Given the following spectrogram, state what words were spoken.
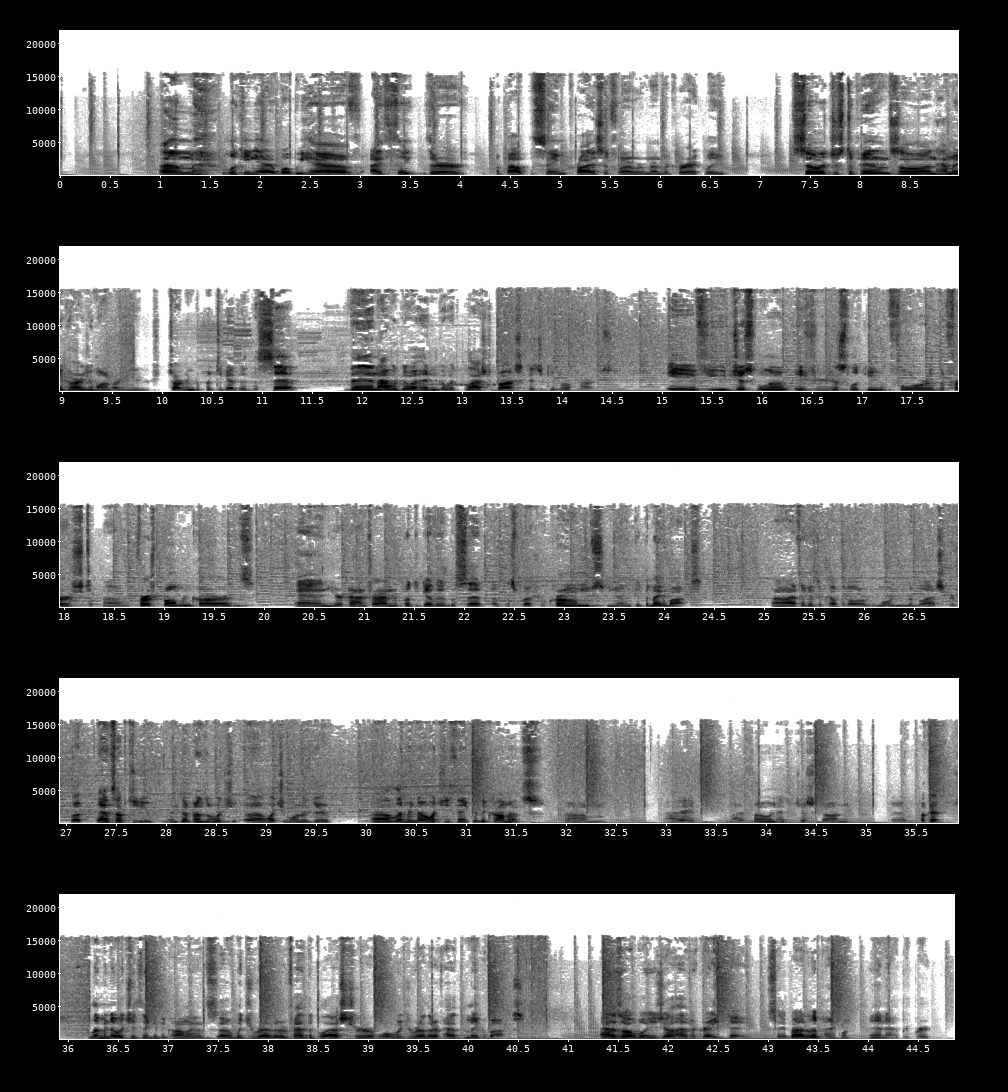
um, looking at what we have, I think they're about the same price if I remember correctly. So it just depends on how many cards you want. Are you starting to put together the set? Then I would go ahead and go with Blaster Box because you get more cards. If you just want, if you're just looking for the first uh, first Bowman cards, and you're kind of trying to put together the set of the special chromes, you know, get the Mega Box. Uh, I think it's a couple dollars more than the blaster, but that's up to you. It depends on what you uh, what you want to do. Uh, let me know what you think in the comments. Um, I my phone has just gone dead. Okay, let me know what you think in the comments. Uh, would you rather have had the blaster or would you rather have had the mega box? As always, y'all have a great day. Say bye to the penguin and happy birthday.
